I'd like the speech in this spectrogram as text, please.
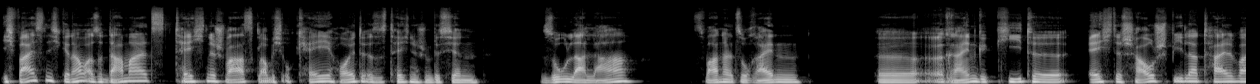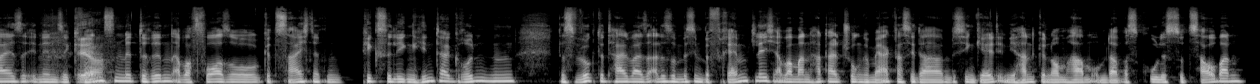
ich weiß nicht genau, also damals technisch war es, glaube ich, okay. Heute ist es technisch ein bisschen so lala. Es waren halt so rein, äh, reingekiete, echte Schauspieler teilweise in den Sequenzen ja. mit drin, aber vor so gezeichneten pixeligen Hintergründen. Das wirkte teilweise alles so ein bisschen befremdlich, aber man hat halt schon gemerkt, dass sie da ein bisschen Geld in die Hand genommen haben, um da was Cooles zu zaubern.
